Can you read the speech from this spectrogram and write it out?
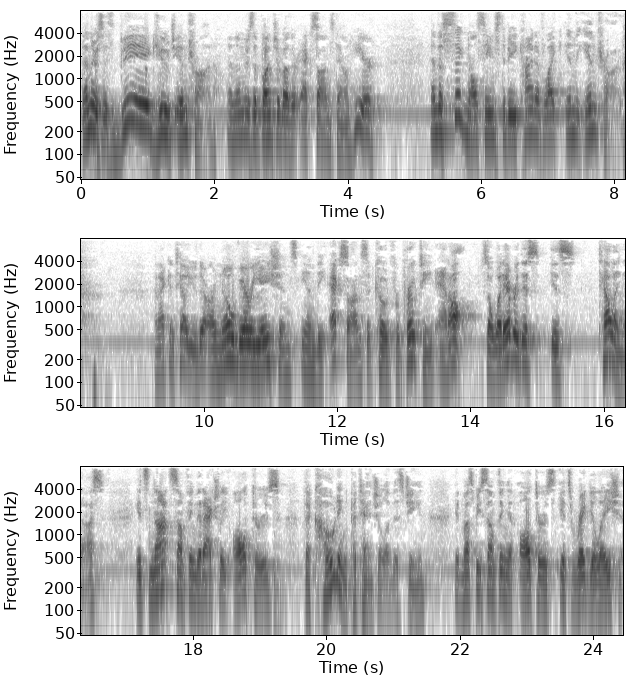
Then there's this big, huge intron, and then there's a bunch of other exons down here. And the signal seems to be kind of like in the intron. And I can tell you there are no variations in the exons that code for protein at all. So whatever this is telling us it's not something that actually alters the coding potential of this gene. It must be something that alters its regulation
